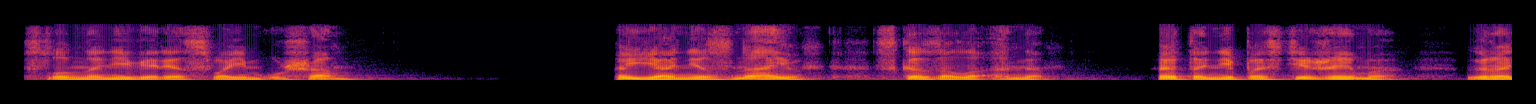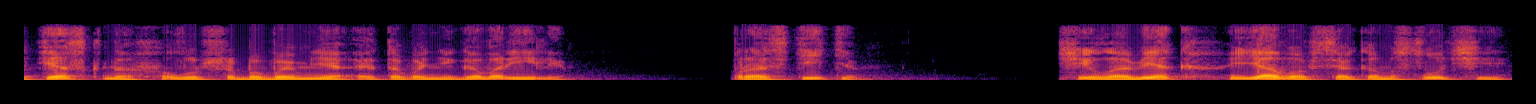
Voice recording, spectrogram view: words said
словно не веря своим ушам. «Я не знаю», — сказала она. «Это непостижимо, гротескно, лучше бы вы мне этого не говорили. Простите». Человек, я во всяком случае,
